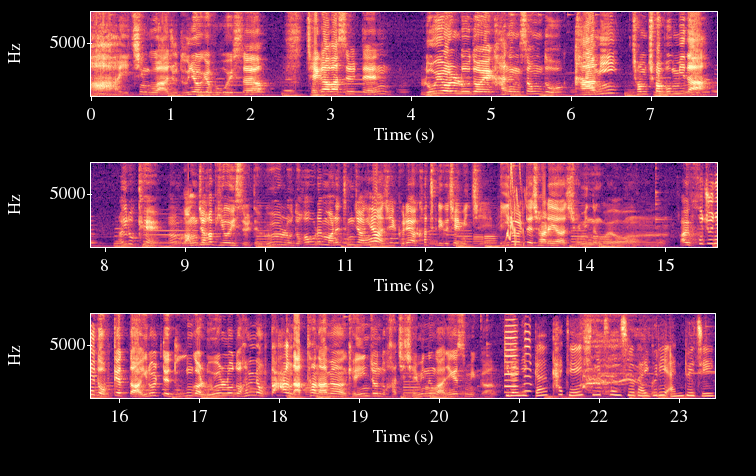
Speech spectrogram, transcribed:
아 이 친구 아주 눈여겨보고 있어요. 제가 봤을 땐 로열 로더의 가능성도 감히 점쳐봅니다 아, 이렇게 응? 왕자가 비어 있을 때 로열 로더가 오랜만에 등장해야지 그래야 카트리그 재밌지 이럴 때 잘해야 재밌는 거요 음. 아니 호준이도 없겠다 이럴 때 누군가 로열 로더 한 명 딱 나타나면 개인전도 같이 재밌는 거 아니겠습니까 그러니까 카드의 신입 선수 발굴이 안 되지.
